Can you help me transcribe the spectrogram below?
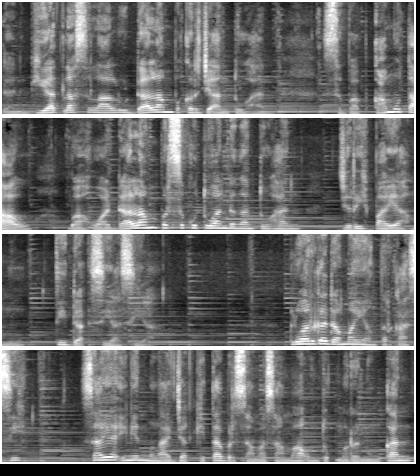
dan giatlah selalu dalam pekerjaan Tuhan. Sebab kamu tahu bahwa dalam persekutuan dengan Tuhan, jerih payahmu tidak sia-sia. Keluarga damai yang terkasih, saya ingin mengajak kita bersama-sama untuk merenungkan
